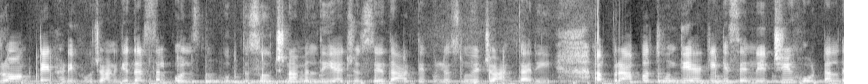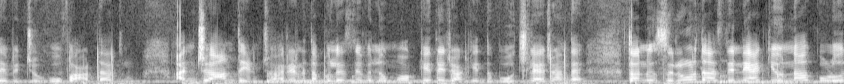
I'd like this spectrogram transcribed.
ਰੋਂਗਟੇ ਖੜੇ ਹੋ ਜਾਣਗੇ। ਦਰਸਲ ਪੁਲਿਸ ਨੂੰ ਗੁਪਤ ਸੂਚਨਾ ਮਿਲਦੀ ਹੈ, ਜਿਸ ਦੇ ਆਧਾਰ ਤੇ ਪੁਲਿਸ ਨੂੰ ਇਹ ਜਾਣਕਾਰੀ ਪ੍ਰਾਪਤ ਹੁੰਦੀ ਹੈ ਕਿ ਕਿਸੇ ਨਿੱਜੀ ਹੋਟਲ ਦੇ ਵਿੱਚ ਉਹ ਵਾਰਦਾਤ ਨੂੰ ਅੰਜਾਮ ਦੇਣ ਜਾ ਰਹੇ ਨੇ। ਤਾਂ ਪੁਲਿਸ ਦੇ ਵੱਲੋਂ ਮੌਕੇ ਤੇ ਜਾ ਕੇ ਦਬੋਚ ਲਿਆ ਜਾਂਦਾ ਹੈ। ਤੁਹਾਨੂੰ ਜ਼ਰੂਰ ਦੱਸ ਦਿੰਦੇ ਆ ਕਿ ਉਹਨਾਂ ਕੋਲੋਂ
